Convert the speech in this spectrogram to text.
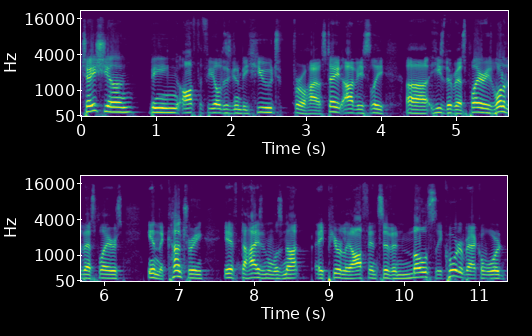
Chase Young being off the field is going to be huge for Ohio State. Obviously, uh, he's their best player. He's one of the best players in the country. If the Heisman was not a purely offensive and mostly quarterback award,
